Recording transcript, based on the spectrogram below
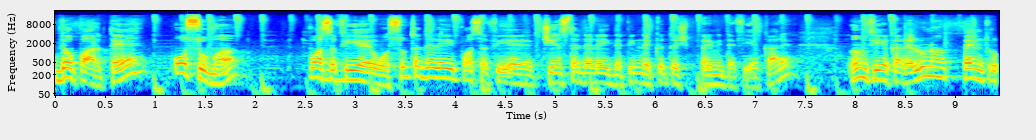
deoparte o sumă, poate să fie 100 de lei, poate să fie 500 de lei, depinde cât își permite fiecare, în fiecare lună pentru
